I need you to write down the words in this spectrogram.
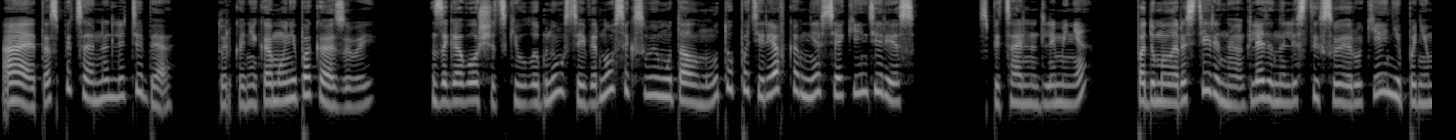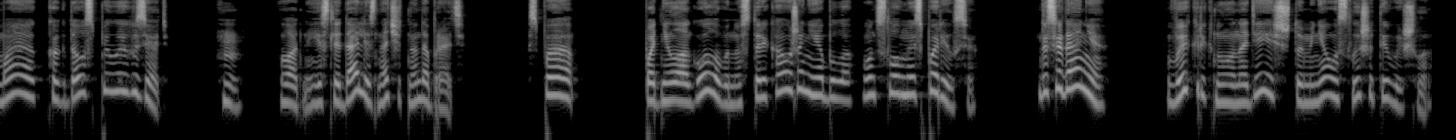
«А это специально для тебя. Только никому не показывай. Заговорщицки улыбнулся и вернулся к своему талмуту, потеряв ко мне всякий интерес. «Специально для меня?» Подумала растерянно, глядя на листы в своей руке, не понимая, когда успела их взять. «Хм, ладно, если дали, значит, надо брать». «Спа...» Подняла голову, но старика уже не было, он словно испарился. «До свидания!» Выкрикнула, надеясь, что меня услышит и вышла.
